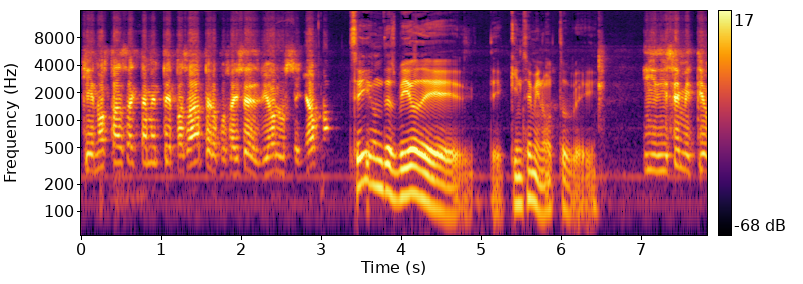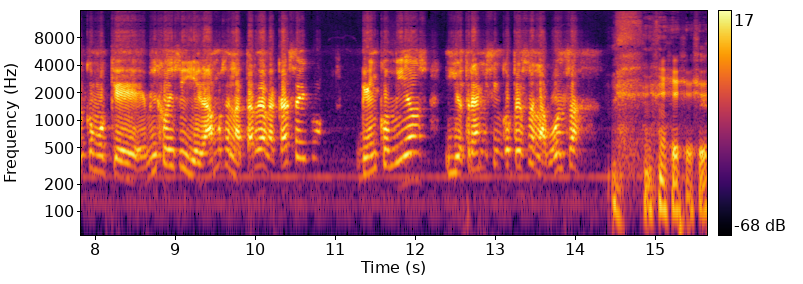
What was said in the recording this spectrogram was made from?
Que no está exactamente de pasada, pero pues ahí se desvió el señor, ¿no? Sí, un desvío de, de 15 minutos, güey. Y dice mi tío como que, mi hijo dice, llegamos en la tarde a la casa, hijo, bien comidos, y yo traía mis cinco pesos en la bolsa.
